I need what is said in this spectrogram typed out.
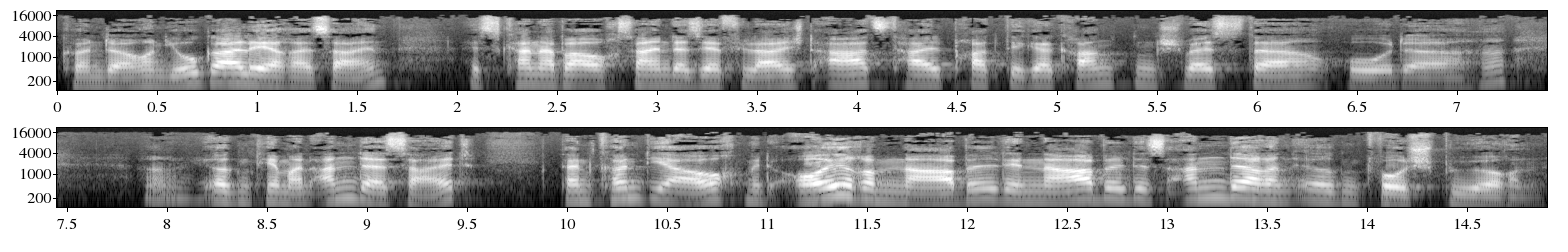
könnte auch ein Yogalehrer sein. Es kann aber auch sein, dass ihr vielleicht Arzt, Heilpraktiker, Krankenschwester oder hm, irgendjemand anders seid. Dann könnt ihr auch mit eurem Nabel den Nabel des anderen irgendwo spüren.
